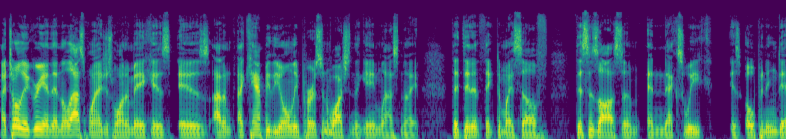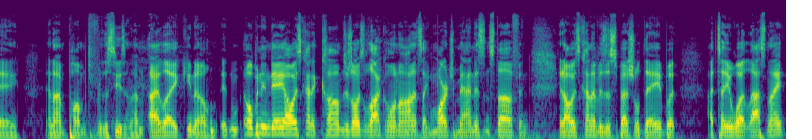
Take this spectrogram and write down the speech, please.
I totally agree. And then the last point I just want to make is is I don't I can't be the only person watching the game last night that didn't think to myself, this is awesome. And next week is opening day, and I'm pumped for the season. I'm I like you know it, opening day always kind of comes. There's always a lot going on. It's like March Madness and stuff, and it always kind of is a special day. But I tell you what, last night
